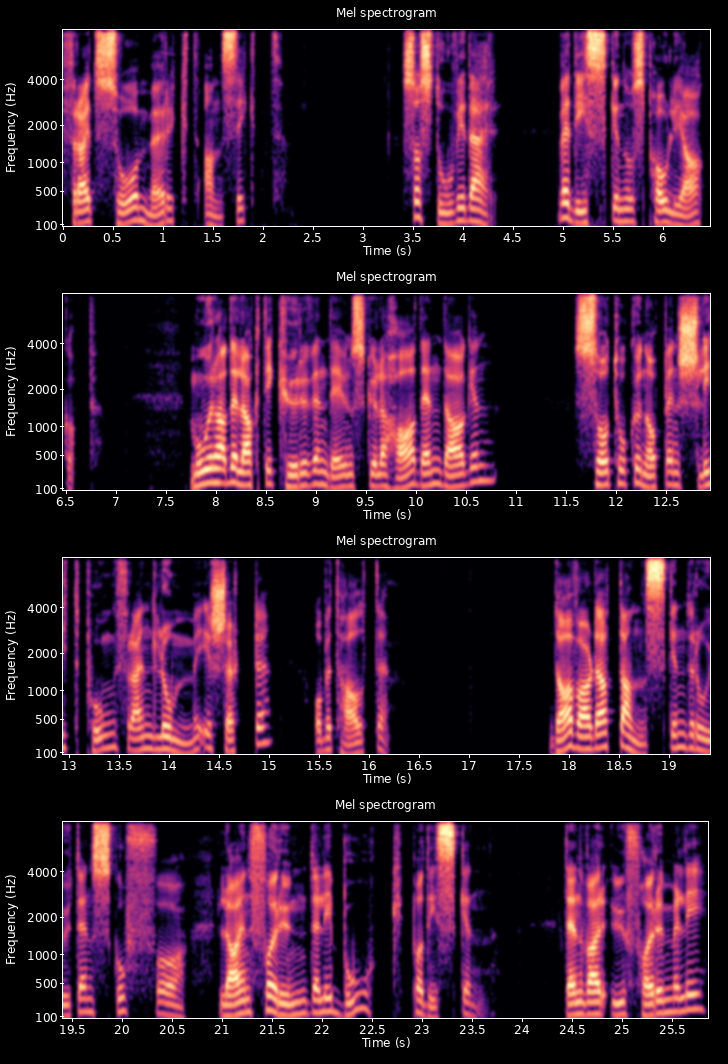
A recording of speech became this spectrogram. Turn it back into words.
fra et så mørkt ansikt. Så sto vi der, ved disken hos Paul Jacob. Mor hadde lagt i kurven det hun skulle ha den dagen. Så tok hun opp en slitt pung fra en lomme i skjørtet og betalte. Da var det at dansken dro ut en skuff og la en forunderlig bok på disken. Den var uformelig,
